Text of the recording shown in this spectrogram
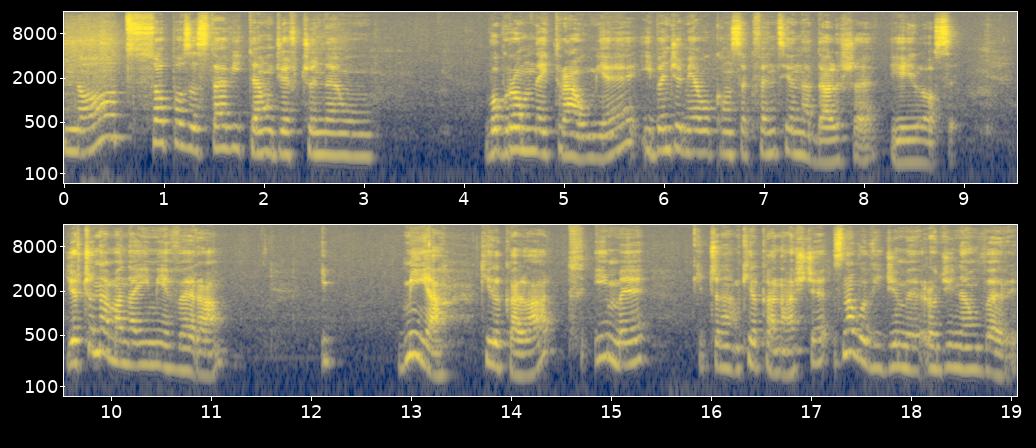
no, co pozostawi tę dziewczynę w ogromnej traumie i będzie miało konsekwencje na dalsze jej losy. Dziewczyna ma na imię Vera mija kilka lat i my, czy tam kilkanaście, znowu widzimy rodzinę Wery,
